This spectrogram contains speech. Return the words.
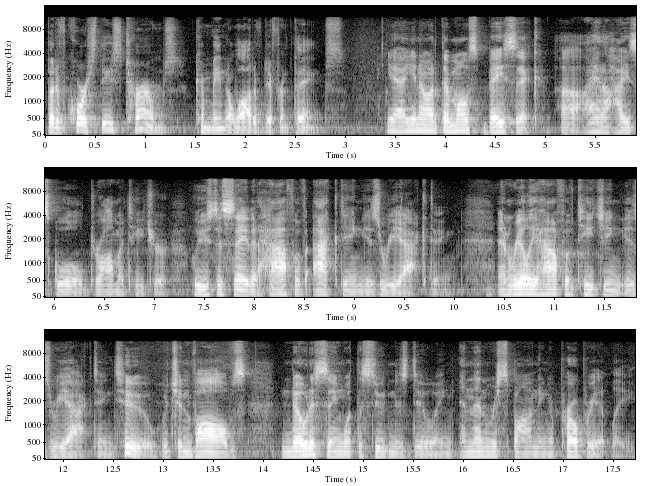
But of course, these terms can mean a lot of different things. Yeah, you know, at the most basic, uh, I had a high school drama teacher who used to say that half of acting is reacting. And really half of teaching is reacting too, which involves noticing what the student is doing and then responding appropriately.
